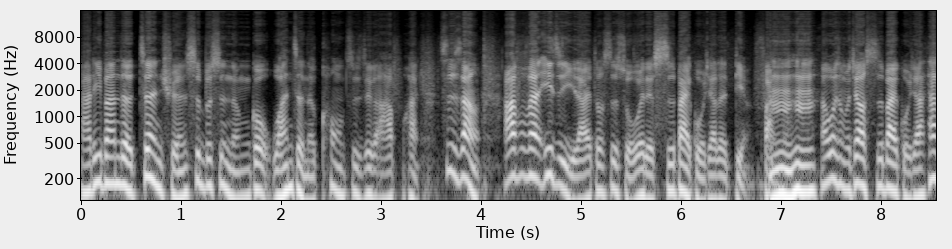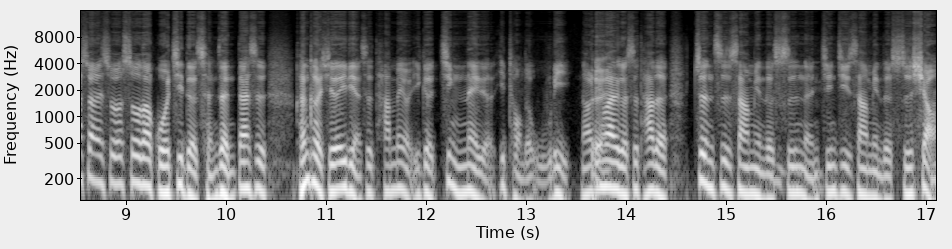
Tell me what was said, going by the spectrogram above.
塔利班的政权是不是能够完整的控制这个阿富汗？事实上，阿富汗一直以来都是所谓的失败国家的典范。嗯哼。那为什么叫失败国家？它虽然说受到国际的承认，但是很可惜的一点是，它没有一个境内的一统的武力。然后另外一个是它的政治上面的失能，经济上面的失效。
